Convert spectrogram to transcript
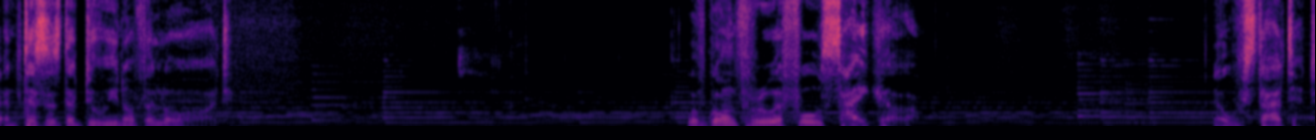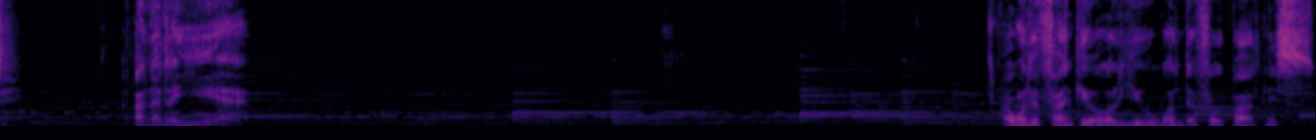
And this is the doing of the Lord. We've gone through a full cycle. And we've started another year. I want to thank you, all you wonderful partners,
